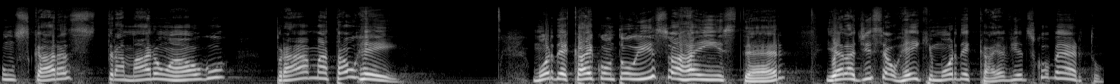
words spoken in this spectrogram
uns caras tramaram algo para matar o rei. Mordecai contou isso à rainha Esther e ela disse ao rei que Mordecai havia descoberto.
